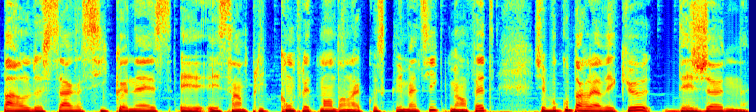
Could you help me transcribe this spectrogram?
parlent de ça, s'y connaissent et, et s'impliquent complètement dans la cause climatique. Mais en fait j'ai beaucoup parlé avec eux des jeunes.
